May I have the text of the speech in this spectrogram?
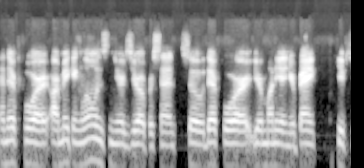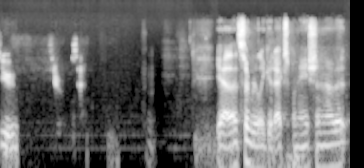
and therefore are making loans near zero percent. So therefore your money in your bank gives you yeah that's a really good explanation of it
